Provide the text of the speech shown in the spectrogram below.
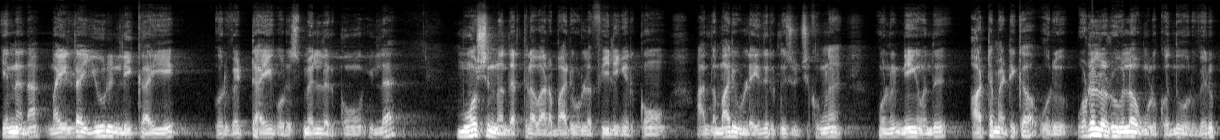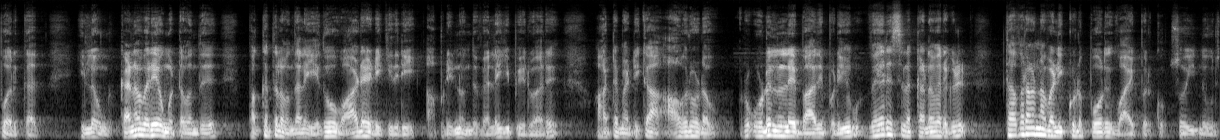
என்னென்னா மைல்டாக யூரின் லீக் ஆகி ஒரு வெட்டாகி ஒரு ஸ்மெல் இருக்கும். இல்லை மோஷன் வந்த இடத்துல வர மாதிரி உள்ள ஃபீலிங் இருக்கும். அந்த மாதிரி உள்ள இது இருக்குன்னு வச்சுக்கோங்களேன். ஒன்று நீங்கள் வந்து ஆட்டோமேட்டிக்காக ஒரு உடலுறவில் உங்களுக்கு வந்து ஒரு விருப்பம் இருக்காது. இல்லை உங்கள் கணவரே உங்கள்கிட்ட வந்து பக்கத்தில் வந்தாலும் ஏதோ வாடை அடிக்குதுடி அப்படின்னு வந்து விலகி போயிடுவார். ஆட்டோமேட்டிக்காக அவரோட உடல்நிலை பாதிப்படையும். வேறு சில கணவர்கள் தவறான வழி கூட போகிறதுக்கு வாய்ப்பு இருக்கும். ஸோ இந்த ஒரு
